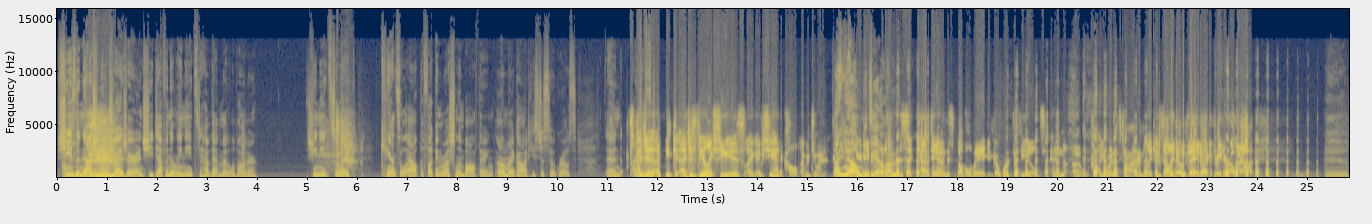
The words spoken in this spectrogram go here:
she's a Um, national treasure and she definitely needs to have that medal of honor she needs to like cancel out the fucking rush limbaugh thing oh my god he's just so gross and i I just, I, mean, I just feel like she is like if she had a cult, I would join it. I know, me David, too. Put on this caftan, this bubble wig, and go work the fields, and uh, we'll call you when it's time. And like, is Dolly coming today? Do I get to meet her? Oh my god!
